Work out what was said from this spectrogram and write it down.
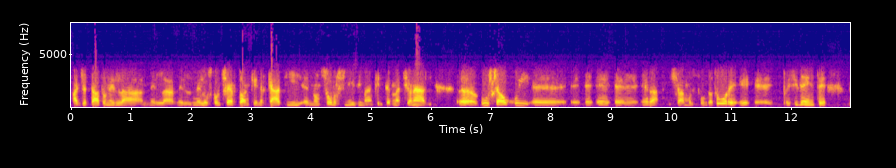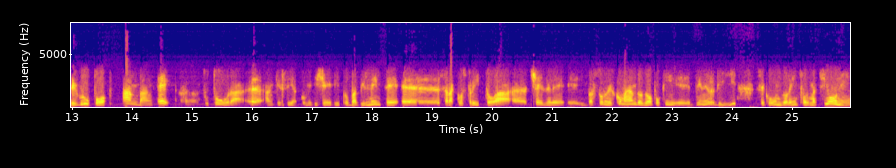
ha gettato nella, nella, nel, nello sconcerto anche i mercati eh, non solo cinesi ma anche internazionali. Wu Xiaohui era diciamo, il fondatore e presidente del gruppo Anban è uh, tuttora, eh, anche se come dicevi probabilmente eh, sarà costretto a uh, cedere eh, il bastone del comando dopo che eh, venerdì, secondo le informazioni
